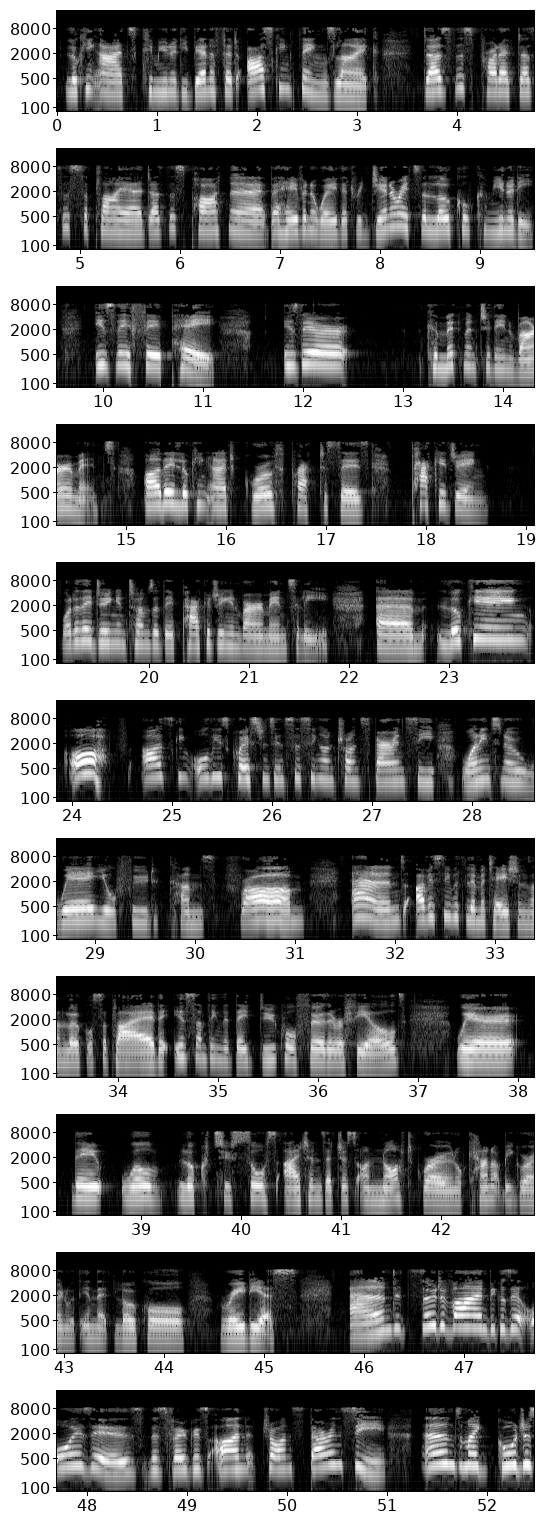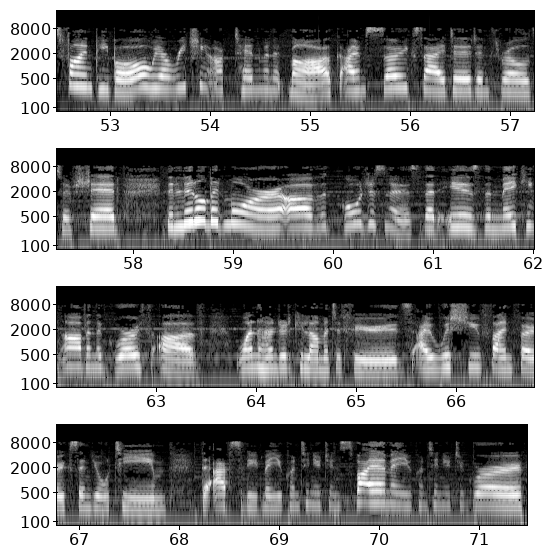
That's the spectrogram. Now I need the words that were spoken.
looking at community benefit, asking things like, does this product, does this supplier, does this partner behave in a way that regenerates the local community? Is there fair pay? Is there commitment to the environment? Are they looking at growth practices, packaging, what are they doing in terms of their packaging environmentally? Um, looking, oh, asking all these questions, insisting on transparency, wanting to know where your food comes from. And obviously with limitations on local supply, there is something that they do call further afield where they will look to source items that just are not grown or cannot be grown within that local radius. And it's so divine because it always is this focus on transparency. And my gorgeous fine people, we are reaching our 10 minute mark. I'm so excited and thrilled to have shared the little bit more of the gorgeousness that is the making of and the growth of 100 kilometer foods. I wish you fine folks and your team the absolute. May you continue to inspire. May you continue to grow.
